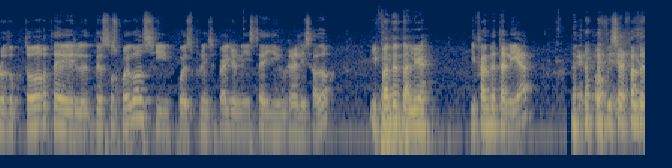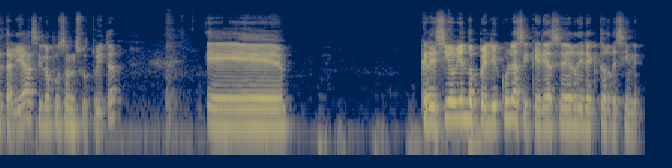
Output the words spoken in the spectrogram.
productor de, de estos juegos y pues principal guionista y realizador, Y fan de Talía. y fan de Thalía, oficial fan de Thalía, así lo puso en su Twitter, eh, creció viendo películas y quería ser director de cine.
